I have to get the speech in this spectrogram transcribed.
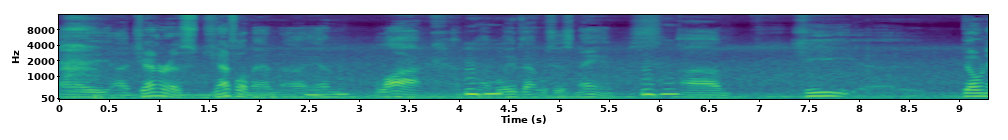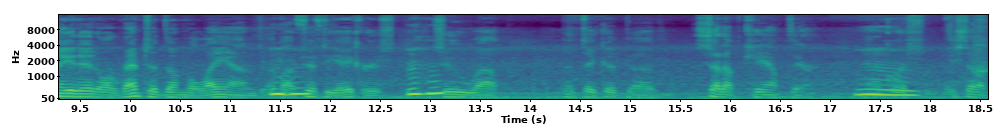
And a, a generous gentleman uh, in Locke, I believe that was his name, um, he uh, donated or rented them the land, about 50 acres, to uh, that they could uh, set up camp there. And of course, they set up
